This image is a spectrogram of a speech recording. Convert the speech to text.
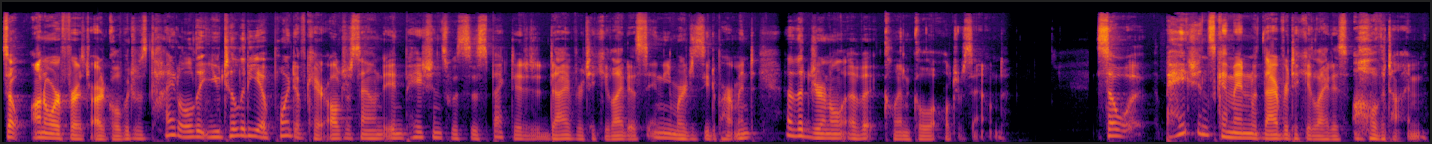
So, on our first article, which was titled Utility of Point of Care Ultrasound in Patients with Suspected Diverticulitis in the Emergency Department of the Journal of Clinical Ultrasound. So, patients come in with diverticulitis all the time,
